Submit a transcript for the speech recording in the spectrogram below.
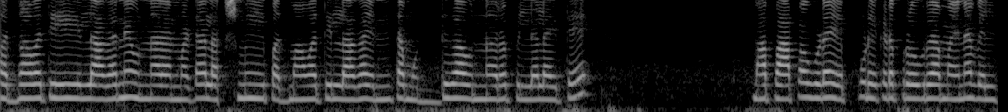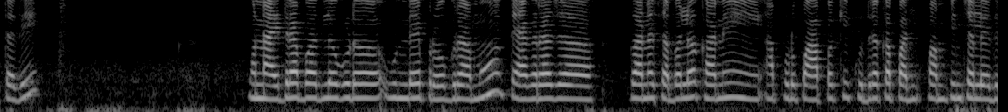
పద్మావతి లాగానే ఉన్నారనమాట లక్ష్మి పద్మావతి లాగా ఎంత ముద్దుగా ఉన్నారో పిల్లలైతే. మా పాప కూడా ఎప్పుడు ఎక్కడ ప్రోగ్రామ్ అయినా వెళ్తుంది. మొన్న హైదరాబాద్లో కూడా ఉండే ప్రోగ్రాము త్యాగరాజ గాన సభలో కానీ అప్పుడు పాపకి కుదరక పం పంపించలేదు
